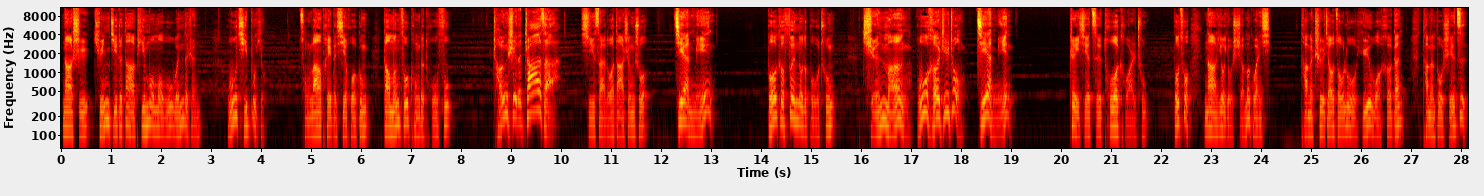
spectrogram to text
那时群集着大批默默无闻的人，无奇不有，从拉佩的卸货工到蒙福孔的屠夫，城市的渣子。西塞罗大声说：“贱民。”伯克愤怒的补充：“群盟乌合之众，贱民。”这些词脱口而出。不错，那又有什么关系？他们赤脚走路，与我何干？他们不识字，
